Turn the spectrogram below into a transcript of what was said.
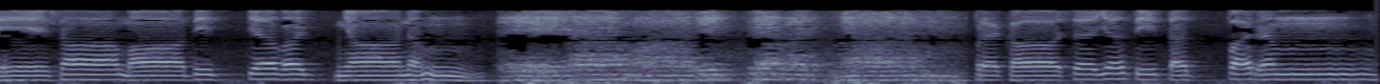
तेषामादित्यवज्ञानम् प्रकाशयति பரம்.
